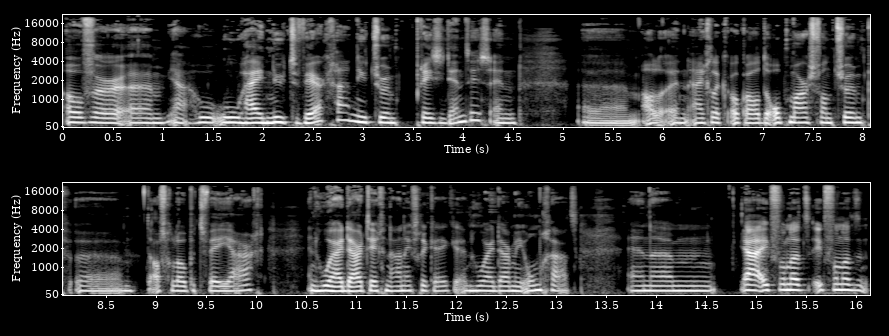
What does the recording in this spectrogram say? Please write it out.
over ehm, ja, hoe, hoe hij nu te werk gaat, nu Trump president is. En, ehm, al, en eigenlijk ook al de opmars van Trump ehm, de afgelopen twee jaar. En hoe hij daar tegenaan heeft gekeken en hoe hij daarmee omgaat. En ehm, ja, ik vond dat, ik vond dat een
